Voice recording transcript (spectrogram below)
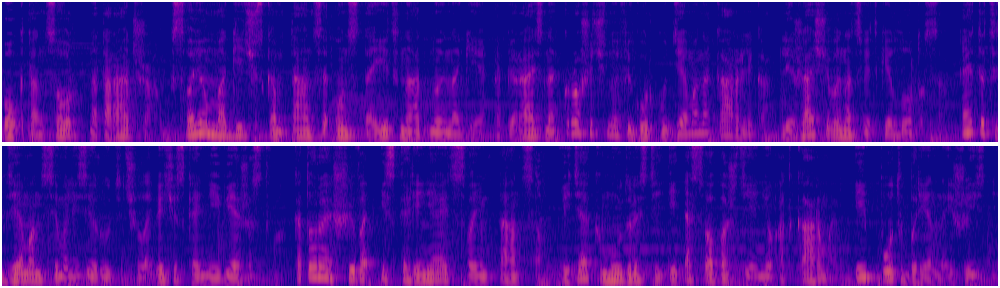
Бог-танцор Натараджа. В своем магическом танце он стоит на одной ноге, опираясь на крошечную фигурку демона-карлика, лежащего на цветке лотоса. Этот демон символизирует человеческое невежество, которое Шива искореняет своим танцем, ведя к мудрости и освобождению от кармы и пут бренной жизни.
